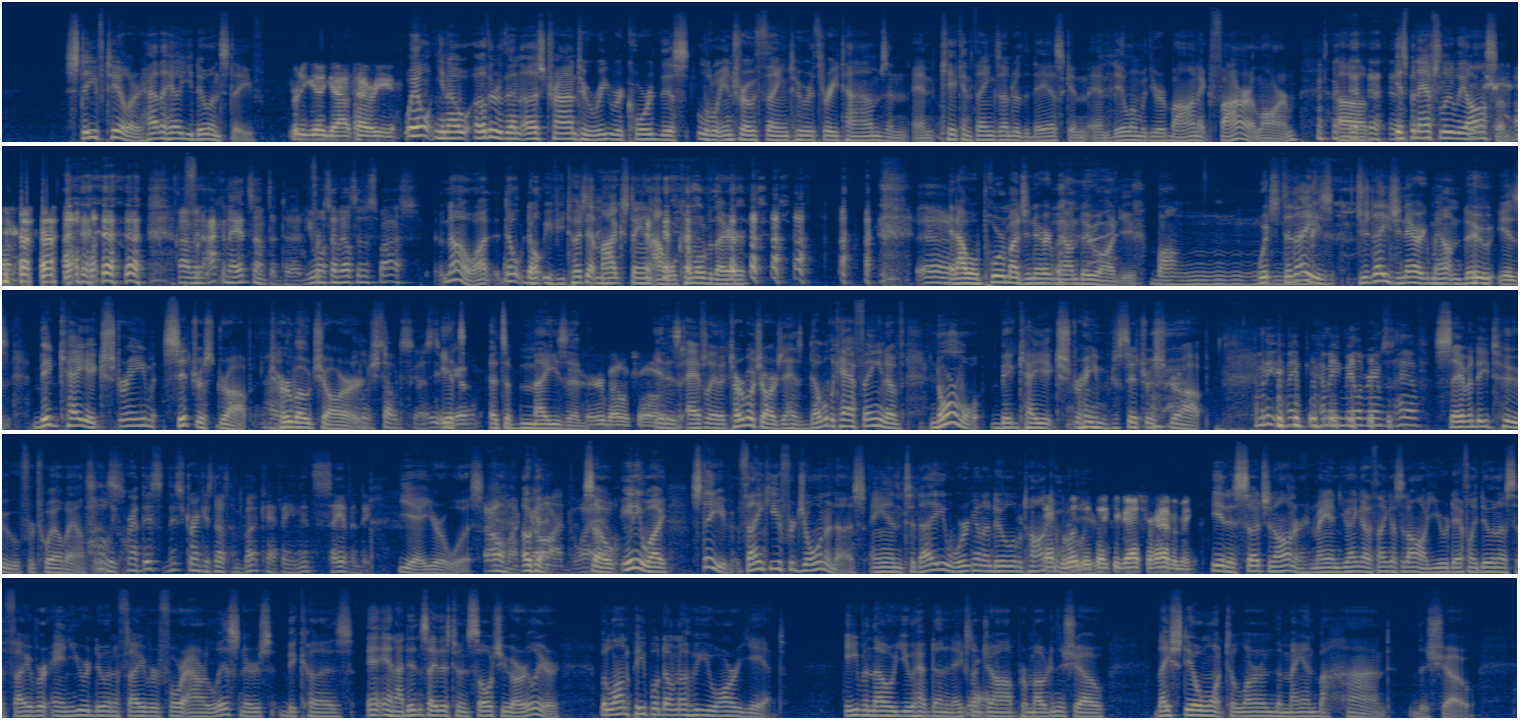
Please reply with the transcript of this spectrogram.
Steve Tiller. How the hell you doing, Steve? Pretty good, guys. How are you? Well, you know, other than us trying to re-record this little intro thing two or three times and, and kicking things under the desk and, and dealing with your bionic fire alarm, uh, it's been absolutely awesome. I mean, I can add something to it. You want something else to the spice? No, I don't. Don't. If you touch that mic stand, I will come over there Uh, and I will pour my generic Mountain Dew on you. Bong. Which today's today's generic Mountain Dew is Big K Extreme Citrus Drop oh, It looks Turbocharged. so disgusting. you It's go. it's amazing. Turbocharged. It is absolutely turbocharged. It has double the caffeine of normal Big K Extreme Citrus Drop. How many, how many how many milligrams does it have? Seventy two for twelve ounces. Holy crap! This this drink is nothing but caffeine. It's seventy. Yeah, you're a wuss. Oh my Okay. god! Wow. So anyway, Steve, thank you for joining us. And today we're going to do a little talking Absolutely. with you. Thank you guys for having me. It is such an honor, man. You ain't got to thank us at all. You were definitely doing us a favor, and you were doing a favor for our listeners because, and, and I didn't say this to insult you earlier, but a lot of people don't know who you are yet. Even though you have done an excellent Right. job promoting the show, they still want to learn the man behind the show.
